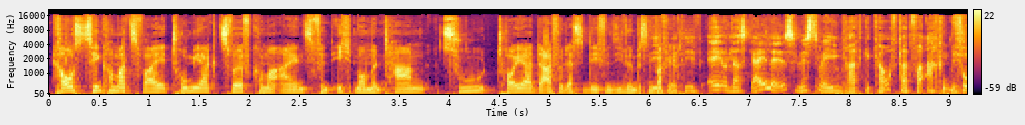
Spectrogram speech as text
Kraus 10,2, Tomiak 12,1 finde ich momentan zu teuer dafür, dass die Defensive ein bisschen wackelt. Definitiv. Ey, und das Geile ist, wisst ihr, wer ihn gerade gekauft hat vor 58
